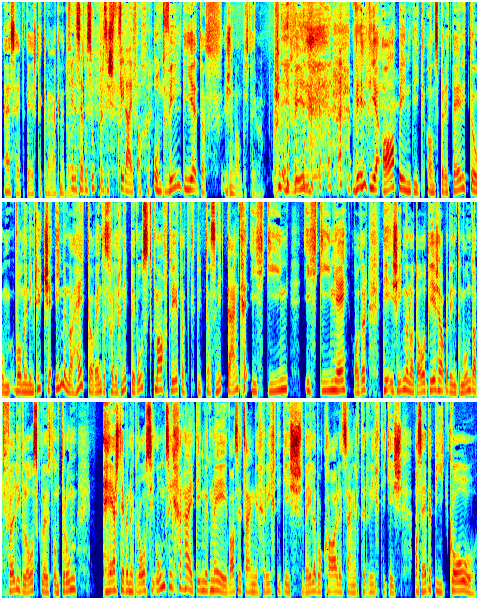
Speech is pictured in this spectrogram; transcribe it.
Es hat gestern geregnet. Ich finde es eben super, es ist viel einfacher. Und weil die, das ist ein anderes Thema, und weil, weil die Anbindung ans Präteritum, wo man im Deutschen immer noch hat, auch wenn das vielleicht nicht bewusst gemacht wird, oder die Leute das nicht denken, ich ging, ich ginge, oder? Die ist immer noch da, die ist aber in der Mundart völlig losgelöst und darum herrscht eben eine grosse Unsicherheit immer mehr, was jetzt eigentlich richtig ist, welcher Vokal jetzt eigentlich der richtige ist. Also eben bei Go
